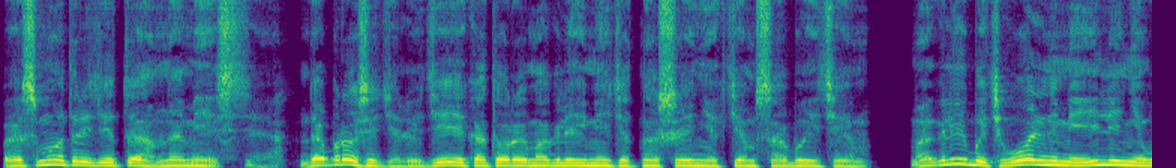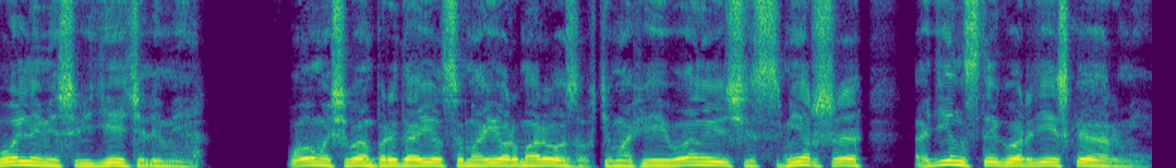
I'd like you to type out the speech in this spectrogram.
Посмотрите там, на месте, допросите людей, которые могли иметь отношение к тем событиям, могли быть вольными или невольными свидетелями. Помощь вам придается майор Морозов Тимофей Иванович из СМЕРШа 11-й гвардейской армии.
